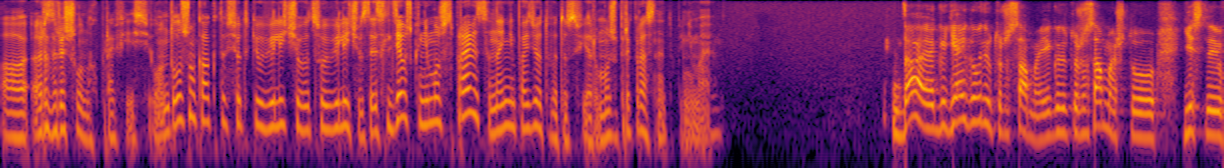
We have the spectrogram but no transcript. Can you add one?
э, разрешенных профессий, он должен как-то все-таки увеличиваться, увеличиваться. Если девушка не может справиться, она не пойдет в эту сферу. Мы же прекрасно это понимаем. Да, я и говорю то же самое. Я говорю то же самое, что если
